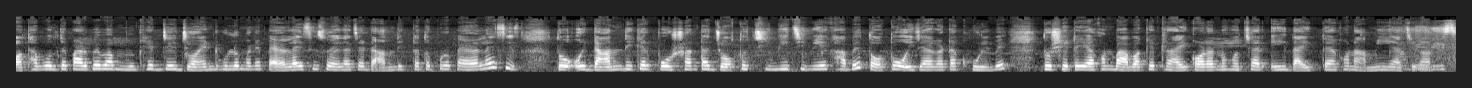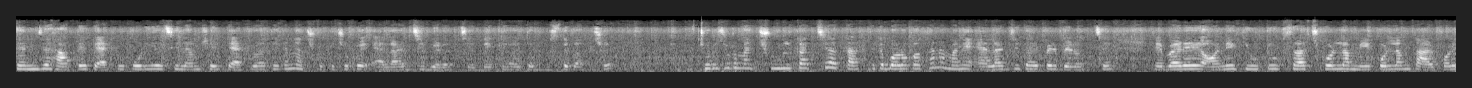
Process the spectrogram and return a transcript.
কথা বলতে পারবে বা মুখের যে জয়েন্টগুলো মানে প্যারালাইসিস হয়ে গেছে, ডান দিকটা তো পুরো প্যারালাইসিস তো ওই ডান দিকের পোর্শনটা যত চিবিয়ে চিবিয়ে খাবে, তত ওই জায়গাটা খুলবে। তো সেটাই এখন বাবাকে ট্রাই করানো হচ্ছে আর এই দায়িত্ব এখন আমিই আছি। রিসেন্ট যে হাতে ট্যাটু করিয়েছিলাম, সেই ট্যাটুয়া থেকে না ছোটো ছোটো অ্যালার্জি বেরোচ্ছে। দেখে হয়তো বুঝতে পারছ। ছোট ছোট মানে চুল কাটছে আর তার থেকে বড় কথা না মানে অ্যালার্জি টাইপের বেরোচ্ছে। এবারে অনেক ইউটিউব সার্চ করলাম, এ করলাম, তারপরে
